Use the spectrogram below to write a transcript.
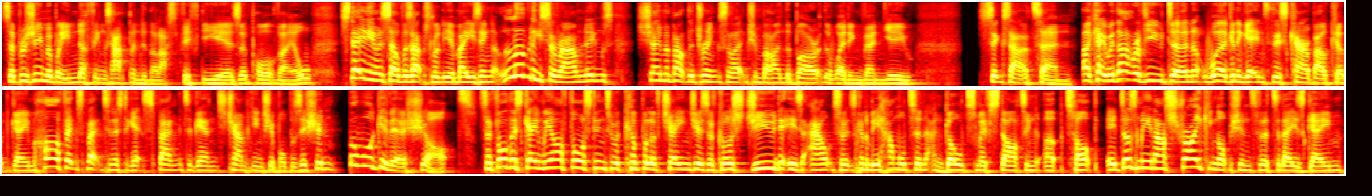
So presumably nothing's happened in the last 50 years at Port Vale. Stadium itself was absolutely amazing. Lovely surroundings. Shame about the drink selection behind the bar at the wedding venue. Six out of ten. Okay, with that review done, we're going to get into this Carabao Cup game, half expecting us to get spanked against championship opposition, but we'll give it a shot. So for this game, we are forced into a couple of changes. Of course, Jude is out, so it's going to be Hamilton and Goldsmith starting up top. It does mean our striking options for today's game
